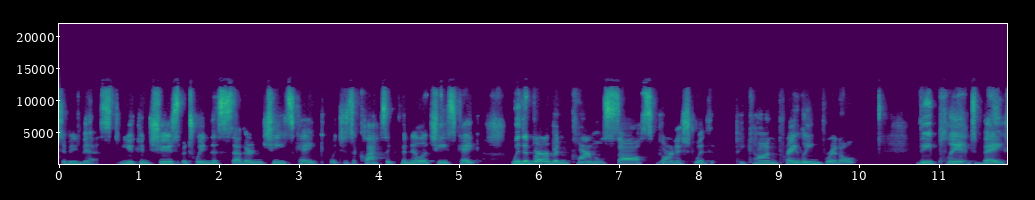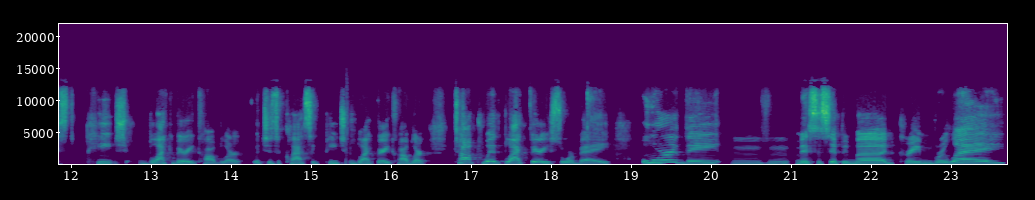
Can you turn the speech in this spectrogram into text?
to be missed. You can choose between the Southern cheesecake, which is a classic vanilla cheesecake with a bourbon caramel sauce garnished with pecan praline brittle, the plant based peach blackberry cobbler, which is a classic peach and blackberry cobbler topped with blackberry sorbet, or the mhm, Mississippi mud creme brulee,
